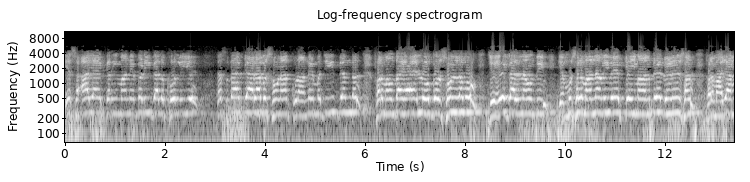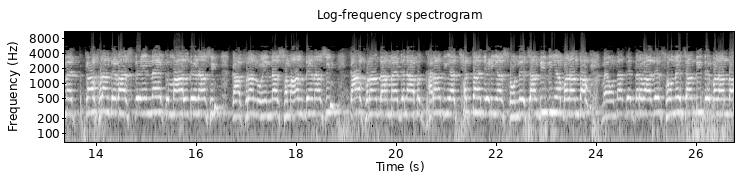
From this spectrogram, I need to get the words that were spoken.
اس آیا کریمہ نے بڑی گل کھولی ہے۔ دستا پیارا سونا، قرآن مجید دے اندر فرما ہے لوگ سن لو جی یہ گل نہ ہوں کہ مسلمان بھی ویگ کے ایمان دے دینے سن، فرمایا میں کافران دے واسطے ایک مال دینا سی کافران اینا سامان دینا سی کافران دا میں جناب گھر دیا چھتاں جیڑیاں سونے چاندی دیا بنا میں انہوں دے دروازے سونے چاندی دے بنا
